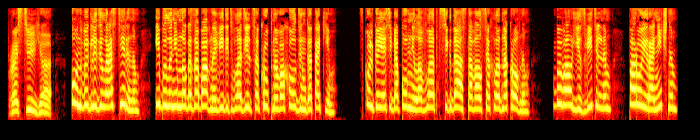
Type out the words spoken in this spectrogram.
«Прости, я...» Он выглядел растерянным, и было немного забавно видеть владельца крупного холдинга таким. Сколько я себя помнила, Влад всегда оставался хладнокровным. Бывал язвительным, порой ироничным,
